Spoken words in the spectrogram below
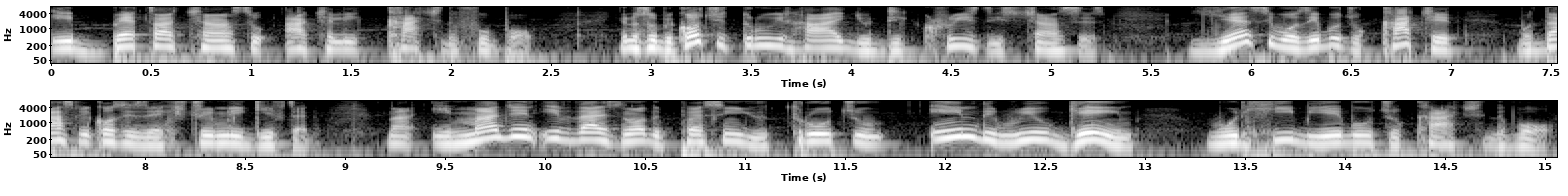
a better chance to actually catch the football. You know, so because you threw it high, you decreased his chances. Yes, he was able to catch it, but that's because he's extremely gifted. Now, imagine if that is not the person you throw to in the real game, would he be able to catch the ball?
